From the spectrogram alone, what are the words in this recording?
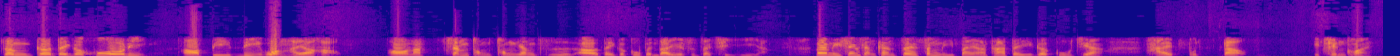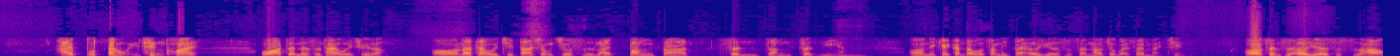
整个的一个获利啊，比利旺还要好。哦，那相同同样是啊的一个股本大约是在七亿啊，那你想想看，在上礼拜啊，它的一个股价还不到一千块，还不到一千块，哇，真的是太委屈了。哦，那太委屈，大兄就是来帮大家伸张正义啊。哦，你可以看到我上礼拜二月二十三号九百三买进，哦，甚至二月二十四号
